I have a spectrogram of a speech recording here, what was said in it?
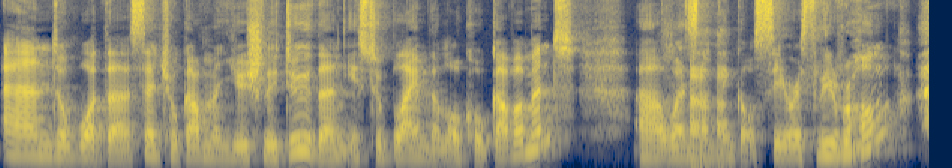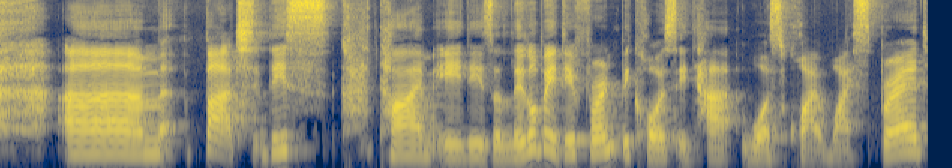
And what the central government usually do then is to blame the local government uh, when something goes seriously wrong. Um, but this time it is a little bit different because it ha- was quite widespread.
